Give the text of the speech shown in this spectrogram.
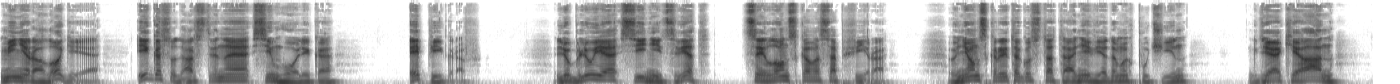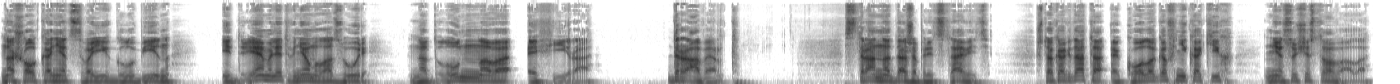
Минералогия и государственная символика. Эпиграф. Люблю я синий цвет цейлонского сапфира. В нем скрыта густота неведомых пучин, где океан нашел конец своих глубин и дремлет в нем лазурь надлунного эфира. Драверт. Странно даже представить, что когда-то экологов никаких не существовало.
